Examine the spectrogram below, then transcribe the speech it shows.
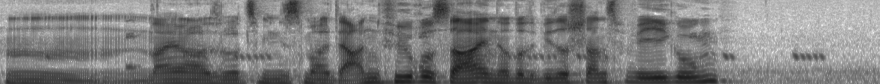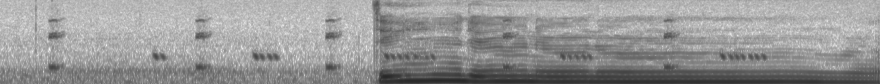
hm, naja, soll zumindest mal der Anführer sein, oder? Die Widerstandsbewegung. Du, du, du, du.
